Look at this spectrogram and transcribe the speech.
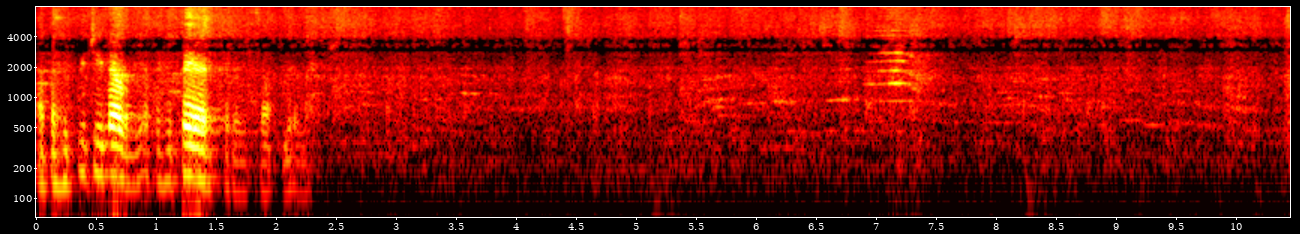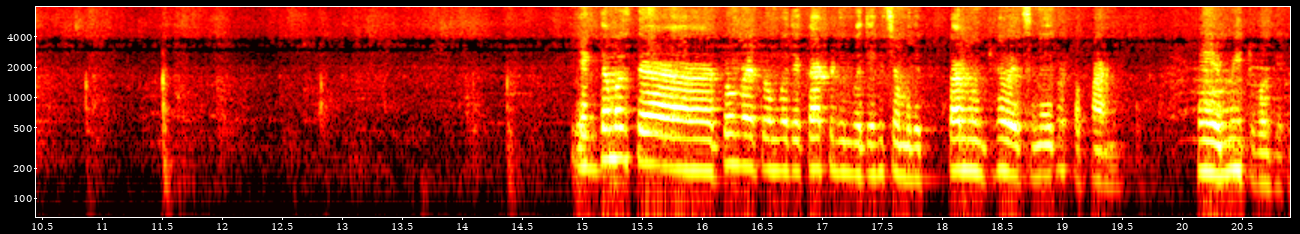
आता हे पिठी लावली आता हे तयार करायचं आपल्याला एकदमच त्या टोमॅटोमध्ये काकडीमध्ये ह्याच्यामध्ये काढून ठेवायचं नाही बरं का पाणी. हे मीठ वगैरे.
